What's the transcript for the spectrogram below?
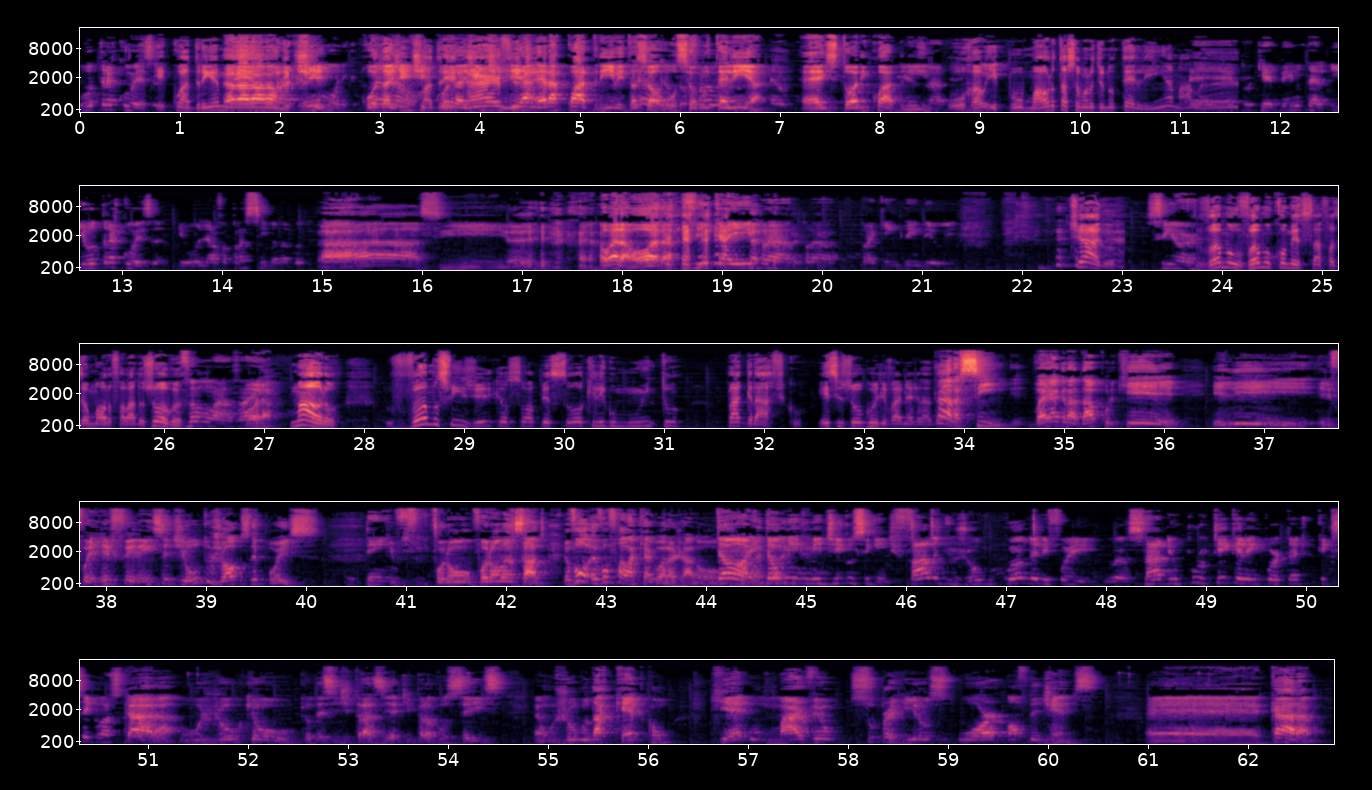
Outra É coisa. porque quadrinho é, Não, é não, não, não, Mônica. Ti- Ti, Mônica. Quando Não, a gente, quadrinho quando a é gente lia, era quadrinho. Então, É assim, o ó, o seu falando. Nutelinha É, o- é história em quadrinho. O E pro Mauro tá chamando de Nutelinha, malandro. É, porque é bem no tela. E outra coisa, eu olhava pra cima na banca. Ah, sim. Ora, ora. Fica aí pra, pra, pra quem entendeu aí. Tiago, Senhor, vamos, vamos começar a fazer o Mauro falar do jogo? vamos lá, vai. Bora. Mauro, vamos fingir que eu sou uma pessoa que ligo muito pra gráfico. Esse jogo ele vai me agradar? Cara, sim, vai agradar porque ele, ele foi referência de outros jogos depois que Entendi. foram, foram lançados. Eu vou, eu vou falar aqui agora já. No, Então, ó, então aqui. me, me diga o seguinte, fala de um jogo, quando ele foi lançado e o porquê que ele é importante, por que que você gosta. Cara, o jogo que eu, que eu decidi trazer aqui pra vocês é um jogo da Capcom que é o Marvel Super Heroes War of the Gems. É, cara,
